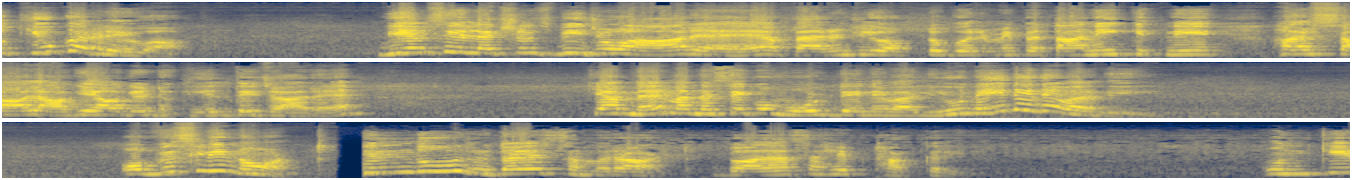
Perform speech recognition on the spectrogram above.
तो क्यों कर रहे हो आप? बीएमसी इलेक्शंस भी जो आ रहे हैं अपेरेंटली अक्टूबर में पता नहीं कितने हर साल आगे आगे ढकेलते जा रहे हैं। क्या मैं मनसे को वोट देने वाली हूँ? नहीं देने वाली। ऑब्वियसली नॉट हिंदू हृदय सम्राट बाला साहेब ठाकरे, उनके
